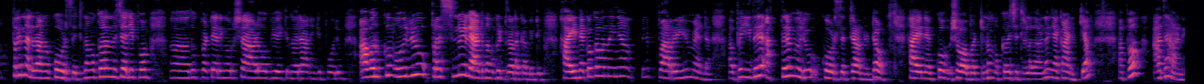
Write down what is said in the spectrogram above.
അത്രയും നല്ലതാണ് കോഡ് സെറ്റ് നമുക്ക് എന്ന് വെച്ചാൽ ഇപ്പം ദുപ്പട്ട അല്ലെങ്കിൽ ഒരു ഷാളോ ഉപയോഗിക്കുന്നവരാണെങ്കിൽ പോലും അവർക്കും ഒരു പ്രശ്നവും ഇല്ലാണ്ട് നമുക്ക് ഇട്ട് നടക്കാൻ പറ്റും. ഹൈനെക്കൊക്കെ വന്നു കഴിഞ്ഞാൽ പിന്നെ പറയും വേണ്ട. അപ്പോൾ ഇത് അത്തരം ഒരു കോഡ് സെറ്റാണ് കേട്ടോ ഹൈനെക്കും ഷോ ബട്ടണും ഒക്കെ വെച്ചിട്ടുള്ളതാണ് ഞാൻ കാണിക്കാം. അപ്പോൾ അതാണ്.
